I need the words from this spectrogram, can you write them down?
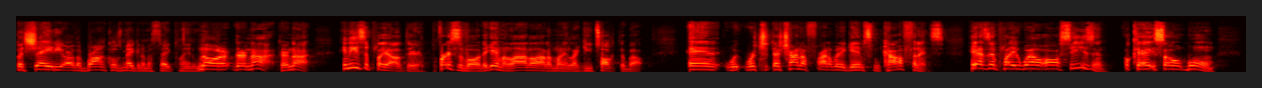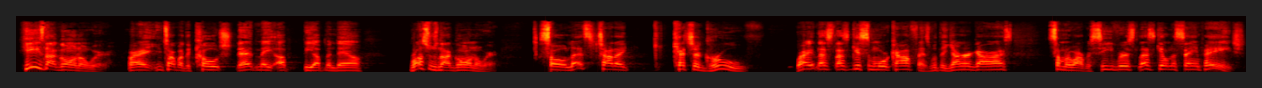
But Shady, are the Broncos making a mistake playing? with No, they're- not. They're not. He needs to play out there. First of all, they gave him a lot, a lot of money, like you talked about. And we're, they're trying to find a way to give him some confidence. He hasn't played well all season. Okay, so boom. He's not going nowhere, right? You talk about the coach, that may up, be up and down. Russell's not going nowhere. So let's try to catch a groove, right? Let's, let's get some more confidence with the younger guys, some of our receivers. Let's get on the same page.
